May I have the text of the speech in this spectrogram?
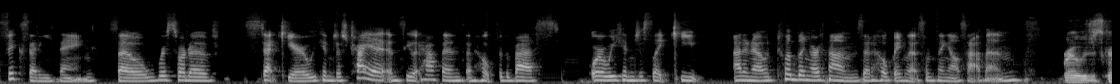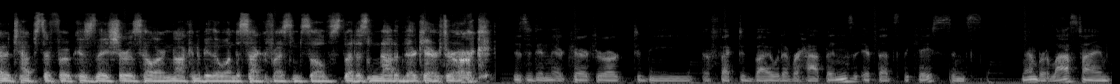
fix anything. So we're sort of stuck here. We can just try it and see what happens and hope for the best. Or we can just like keep, I don't know, twiddling our thumbs and hoping that something else happens. Riley just kind of taps their foot because they sure as hell are not going to be the one to sacrifice themselves. That is not in their character arc. Is it in their character arc to be affected by whatever happens if that's the case? Since remember last time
